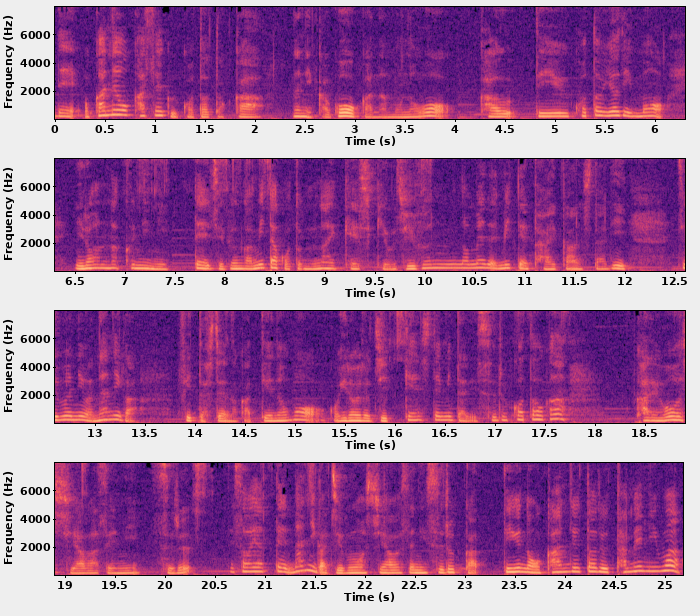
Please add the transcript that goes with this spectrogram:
でお金を稼ぐこととか何か豪華なものを買うっていうことよりもいろんな国に行って自分が見たことのない景色を自分の目で見て体感したり自分には何がフィットしてるのかっていうのをいろいろ実験してみたりすることが彼を幸せにする。でそうやって何が自分を幸せにするかっていうのを感じ取るためには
